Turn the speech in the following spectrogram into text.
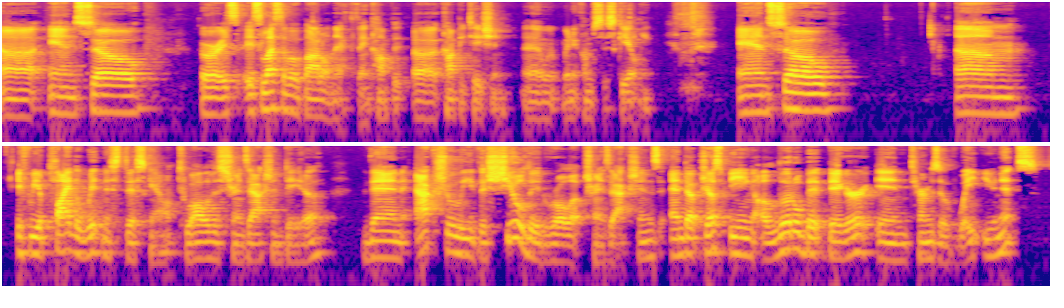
uh, and so, or it's, it's less of a bottleneck than comp- uh, computation uh, when it comes to scaling. And so, um, if we apply the witness discount to all of this transaction data, then actually the shielded roll up transactions end up just being a little bit bigger in terms of weight units,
